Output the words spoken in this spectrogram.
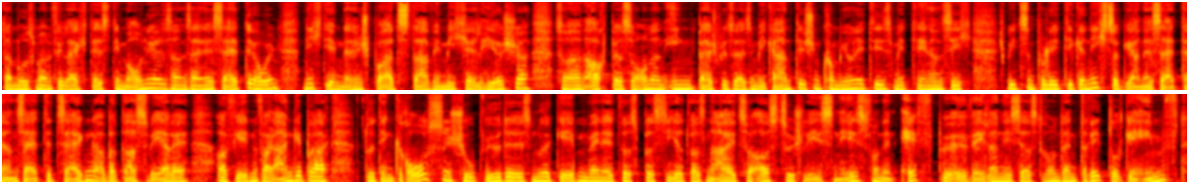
da muss man vielleicht Testimonials an seine Seite holen, nicht irgendeinen Sportstar wie Michael Hirscher, sondern auch Personen in beispielsweise migrantischen Communities, mit denen sich Spitzenpolitiker nicht so gerne Seite an Seite zeigen, aber das wäre auf jeden Fall angebracht. Nur den großen Schub würde es nur geben, wenn etwas passiert, was nahezu auszuschließen ist. Von den FPÖ-Wählern ist erst rund ein Drittel geimpft.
